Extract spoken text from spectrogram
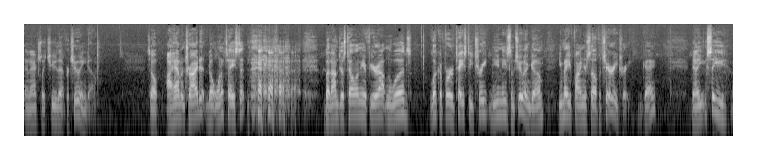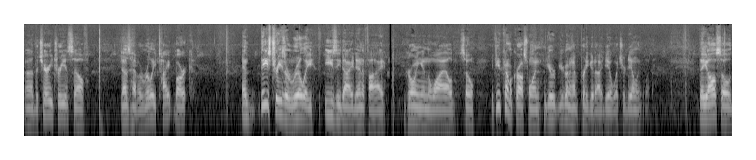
and actually chew that for chewing gum. So I haven't tried it, don't want to taste it. but I'm just telling you, if you're out in the woods looking for a tasty treat and you need some chewing gum, you may find yourself a cherry tree, okay? Now you can see uh, the cherry tree itself does have a really tight bark and these trees are really easy to identify growing in the wild. So if you come across one, you're, you're going to have a pretty good idea what you're dealing with. They also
